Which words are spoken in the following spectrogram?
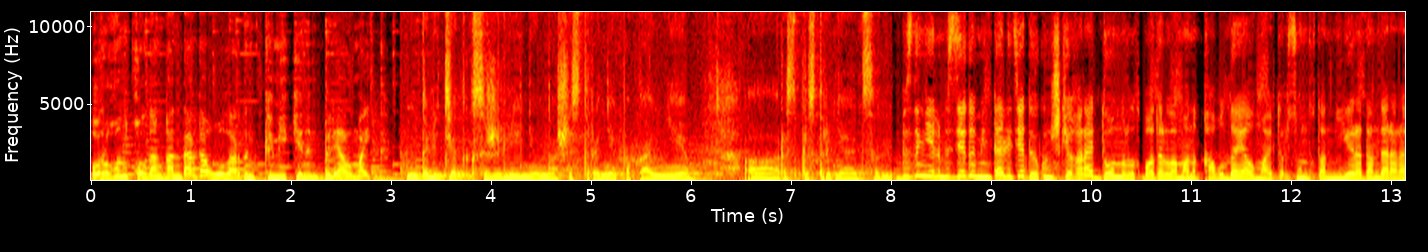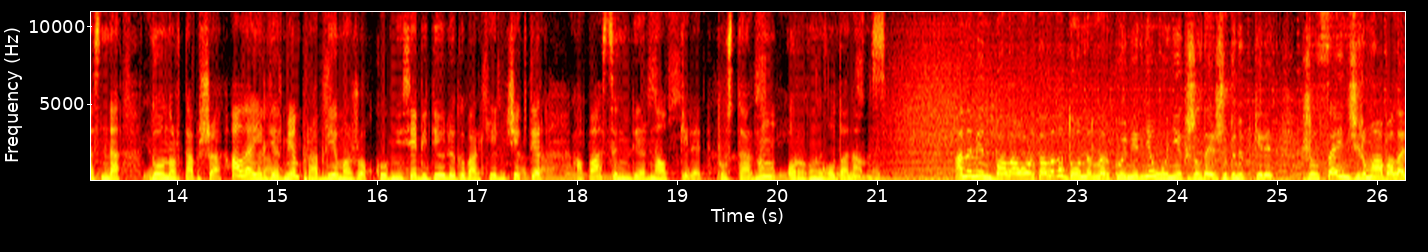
ұрығын қолданғандар да олардың кім екенін біле алмайды. Менталитет к сожалению в нашей стране пока не распространяется. Біздің еліміздегі менталитет өкінішке қарай донорлық бағдарламаны қабылдай алмай тұр. Сондықтан ер адамдар арасында донор тапшы. Ал әйелдермен проблема жоқ. Көбінесе бедеулігі бар келіншектер апа сіңлілерін алып келеді. Туыстарының ұрығын қолданамыз. Ана мен бала орталығы донорлар көмегіне 12 жылдай жүгініп келеді. Жыл сайын 20 бала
